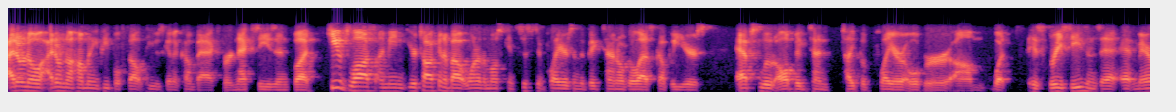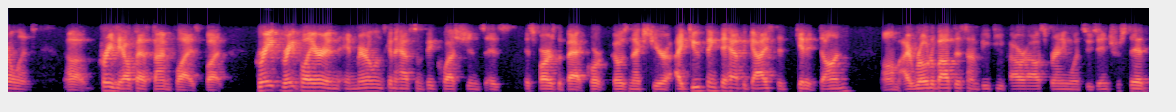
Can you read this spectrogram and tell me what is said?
I don't know. I don't know how many people felt he was going to come back for next season, but huge loss. I mean, you're talking about one of the most consistent players in the Big Ten over the last couple of years. Absolute All Big Ten type of player over um, what his three seasons at, at Maryland. Uh, crazy how fast time flies, but great, great player. And, and Maryland's going to have some big questions as as far as the backcourt goes next year. I do think they have the guys to get it done. Um, I wrote about this on BT Powerhouse for anyone who's interested,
